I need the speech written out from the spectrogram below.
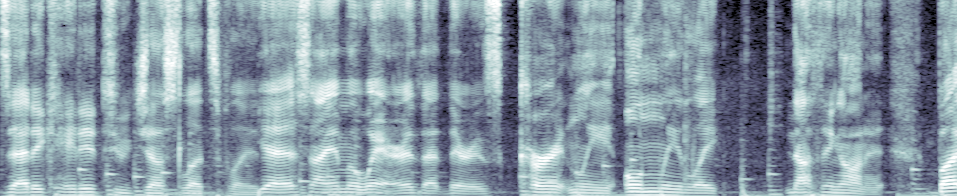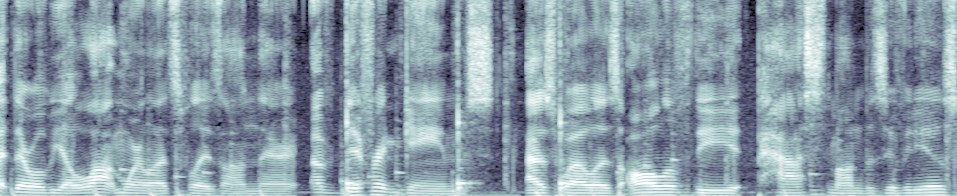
dedicated to just Let's Play. Yes, I am aware that there is currently only like nothing on it. But there will be a lot more Let's Plays on there of different games, as well as all of the past Mon Bazou videos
